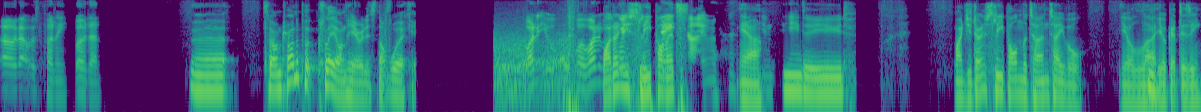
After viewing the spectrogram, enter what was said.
that was funny. Well done. Uh, so I'm trying to put clay on here and it's not working. Why don't you? Well, why don't, Why don't you sleep on it? daytime? Yeah, Indeed. Indeed. mind you, don't sleep on the turntable. You'll uh, you'll get dizzy.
